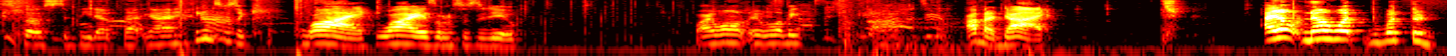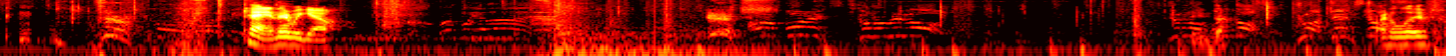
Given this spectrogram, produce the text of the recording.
supposed to beat up that guy. I think I'm supposed to. Why? Why is what I'm supposed to do? Why won't it let me? I'm gonna die. I don't know what what they're. Okay, there we go. Try to live.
